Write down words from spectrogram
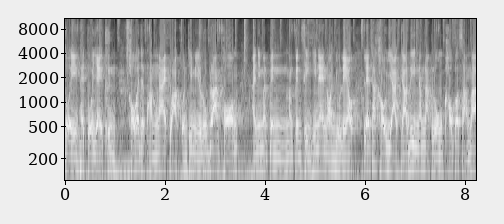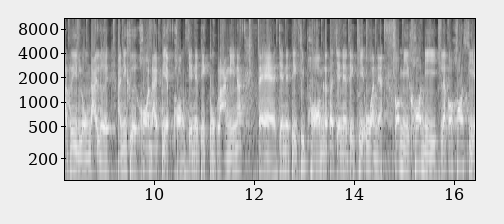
ตัวเองให้ตัวใหญ่ขึ้น เขาก็จะทำง่ายกว่าคนที่มีรูปร่างผอม อันนี้มันเป็นมันเป็นสิ่งที่แน่นอนอยู่แล้ว และถ้าเขาอยากจะรีดน้ำหนักลง เขาก็สามารถรีดลงได้เลย อันนี้คือข้อได้เปรียบของเจเนติกตรงกลางนี้นะแต่เจเนติกที่ผอมแล้วก็เจเนติกที่อ้วนเนี่ยก็มีข้อดีแล้วก็ข้อเสีย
